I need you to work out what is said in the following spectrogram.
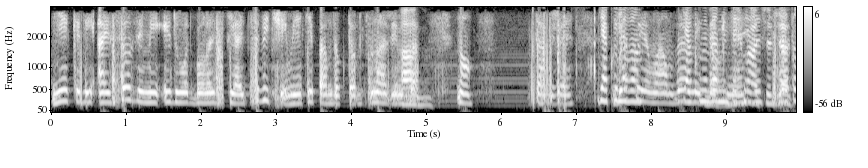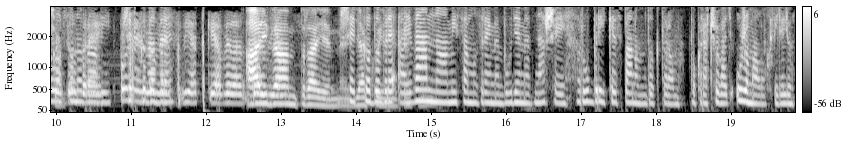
niekedy aj slzy mi idú od bolesti, aj cvičím, viete, pán doktor, snažím sa. No, takže Ďakujeme vám. ďakujem vám veľmi Ďakujeme veľmi pekne. že ste zatelefonovali. Všetko dobré. Požehnané sviatky a veľa Aj vám prajeme. Všetko Ďakujem dobre aj pekne. vám, no a my samozrejme budeme v našej rubrike s pánom doktorom pokračovať už o malú chvíľu.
